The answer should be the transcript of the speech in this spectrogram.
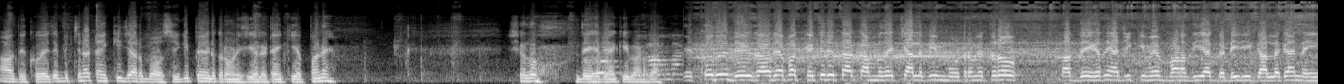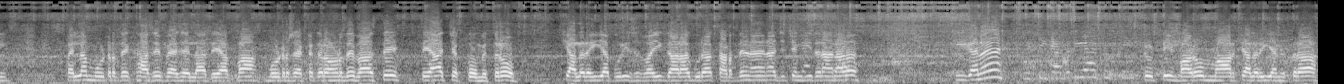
ਆਹ ਦੇਖੋ ਇਹਦੇ ਵਿੱਚ ਨਾ ਟੈਂਕੀ ਜਰ ਬਹੁਤ ਸੀਗੀ ਪੇਂਟ ਕਰਾਉਣੀ ਸੀ ਹਲੇ ਟੈਂਕੀ ਆਪਾਂ ਨੇ। ਚਲੋ ਦੇਖਦੇ ਆ ਕੀ ਬਣਦਾ। ਦੇਖੋ ਤੁਸੀਂ ਦੇਖ ਸਕਦੇ ਆਪਾਂ ਖਿੱਚ ਦਿੱਤਾ ਕੰਮ ਤੇ ਚੱਲ ਪਈ ਮੋਟਰ ਮਿੱਤਰੋ। ਤਾਂ ਦੇਖਦੇ ਆ ਅੱਜ ਕਿਵੇਂ ਬਣਦੀ ਆ ਗੱਡੀ ਦੀ ਗੱਲ ਕਹ ਨਹੀਂ। ਪਹਿਲਾਂ ਮੋਟਰ ਤੇ ਖਾਸੇ ਪੈਸੇ ਲਾਤੇ ਆਪਾਂ ਮੋਟਰ ਸੈੱਟ ਕਰਾਉਣ ਦੇ ਵਾਸਤੇ। ਤੇ ਆ ਚੱਕੋ ਮਿੱਤਰੋ ਚੱਲ ਰਹੀ ਆ ਪੂਰੀ ਸਫ਼ਾਈ ਗਾਰਾ ਗੂਰਾ ਕੱਢ ਦੇਣਾ ਇਹਨਾਂ ਅੱਜ ਚੰਗੀ ਤਰ੍ਹਾਂ ਨਾਲ। ਕੀ ਕਹਿਣਾ ਹੈ? ਟੁੱਟੀ ਮਾਰੋ, ਮਾਰ ਚੱਲ ਰਹੀ ਆ ਮਿੱਤਰਾ।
